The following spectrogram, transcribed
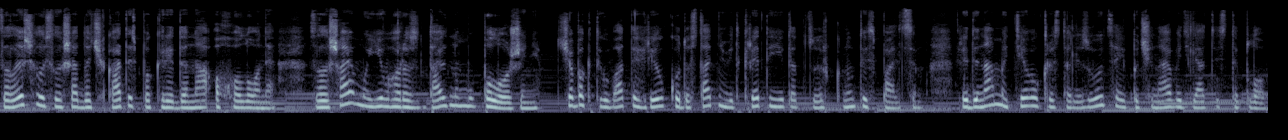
Залишилось лише дочекатись, поки рідина охолоне. Залишаємо її в горизонтальному положенні. Щоб активувати грілку, достатньо відкрити її та торкнутись пальцем. Рідина миттєво кристалізується і починає виділятись тепло.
